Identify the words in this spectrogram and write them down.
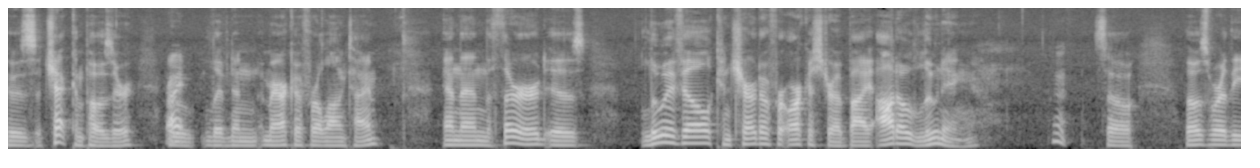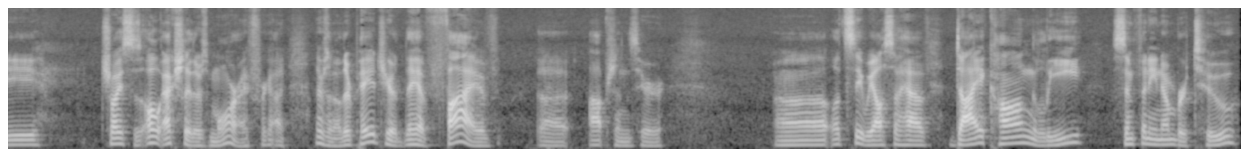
who's a Czech composer Right. who lived in America for a long time. And then the third is Louisville Concerto for Orchestra by Otto Luening. So those were the choices. Oh, actually, there's more. I forgot. There's another page here. They have five uh, options here. Uh, let's see. We also have Dai-Keong Lee Symphony Number Two.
